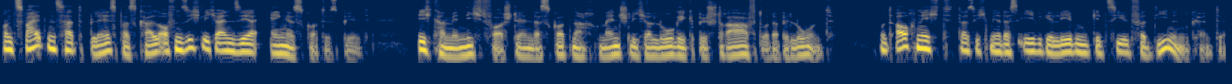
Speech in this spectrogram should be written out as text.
Und zweitens hat Blaise Pascal offensichtlich ein sehr enges Gottesbild. Ich kann mir nicht vorstellen, dass Gott nach menschlicher Logik bestraft oder belohnt. Und auch nicht, dass ich mir das ewige Leben gezielt verdienen könnte.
